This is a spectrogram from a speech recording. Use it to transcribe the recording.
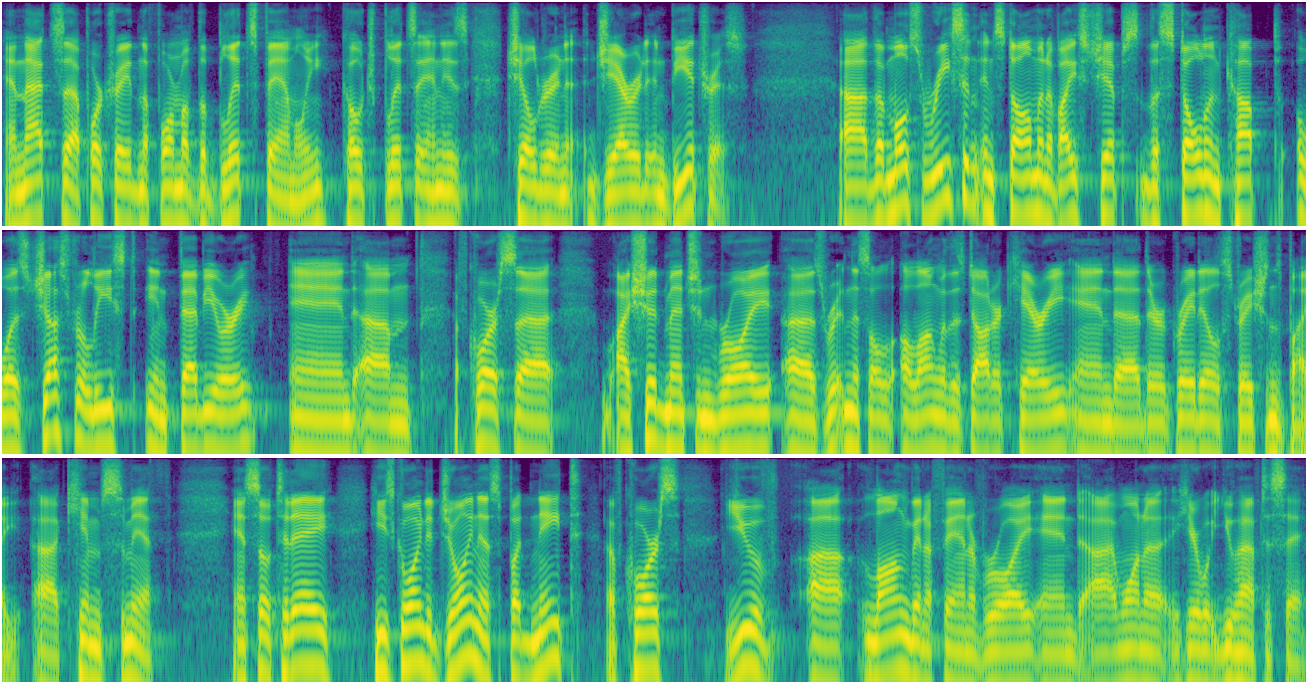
And that's uh, portrayed in the form of the Blitz family, Coach Blitz and his children, Jared and Beatrice. Uh, the most recent installment of Ice Chips, The Stolen Cup, was just released in February. And um, of course, uh, I should mention Roy uh, has written this al- along with his daughter Kerry, and uh, there are great illustrations by uh, Kim Smith. And so today he's going to join us. But Nate, of course, you've uh, long been a fan of Roy, and I want to hear what you have to say.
